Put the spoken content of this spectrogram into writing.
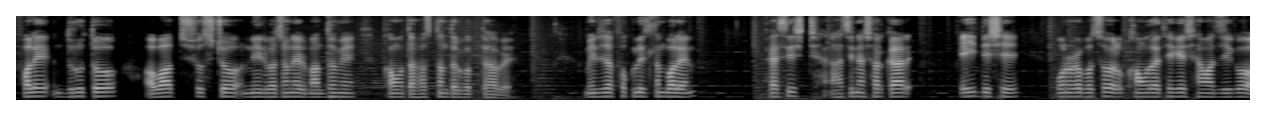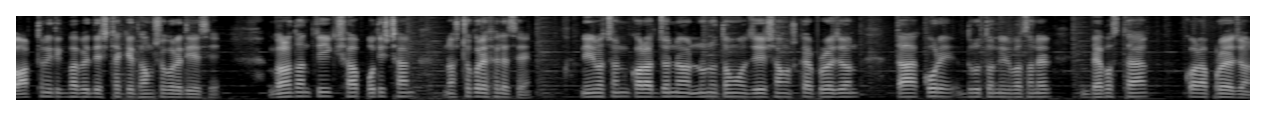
ফলে দ্রুত, অবাধ, সুষ্ঠু নির্বাচনের মাধ্যমে ক্ষমতা হস্তান্তর করতে হবে। মির্জা ফখরুল ইসলাম বলেন, ফ্যাসিস্ট হাসিনা সরকার এই দেশে পনেরো বছর ক্ষমতায় থেকে সামাজিক ও অর্থনৈতিকভাবে দেশটাকে ধ্বংস করে দিয়েছে। গণতান্ত্রিক সব প্রতিষ্ঠান নষ্ট করে ফেলেছে। নির্বাচন করার জন্য ন্যূনতম যে সংস্কার প্রয়োজন তা করে দ্রুত নির্বাচনের ব্যবস্থা করা প্রয়োজন।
